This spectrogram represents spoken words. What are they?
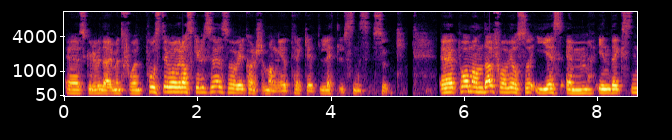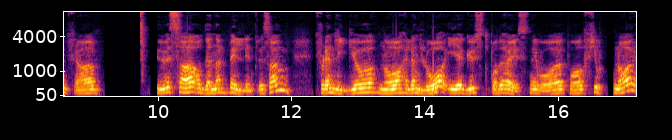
Eh, skulle vi dermed få en positiv overraskelse, så vil kanskje mange trekke et lettelsens sukk. Eh, på mandag får vi også ISM-indeksen fra USA, og den er veldig interessant. For den ligger jo nå, eller den lå i august på det høyeste nivået på 14 år,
